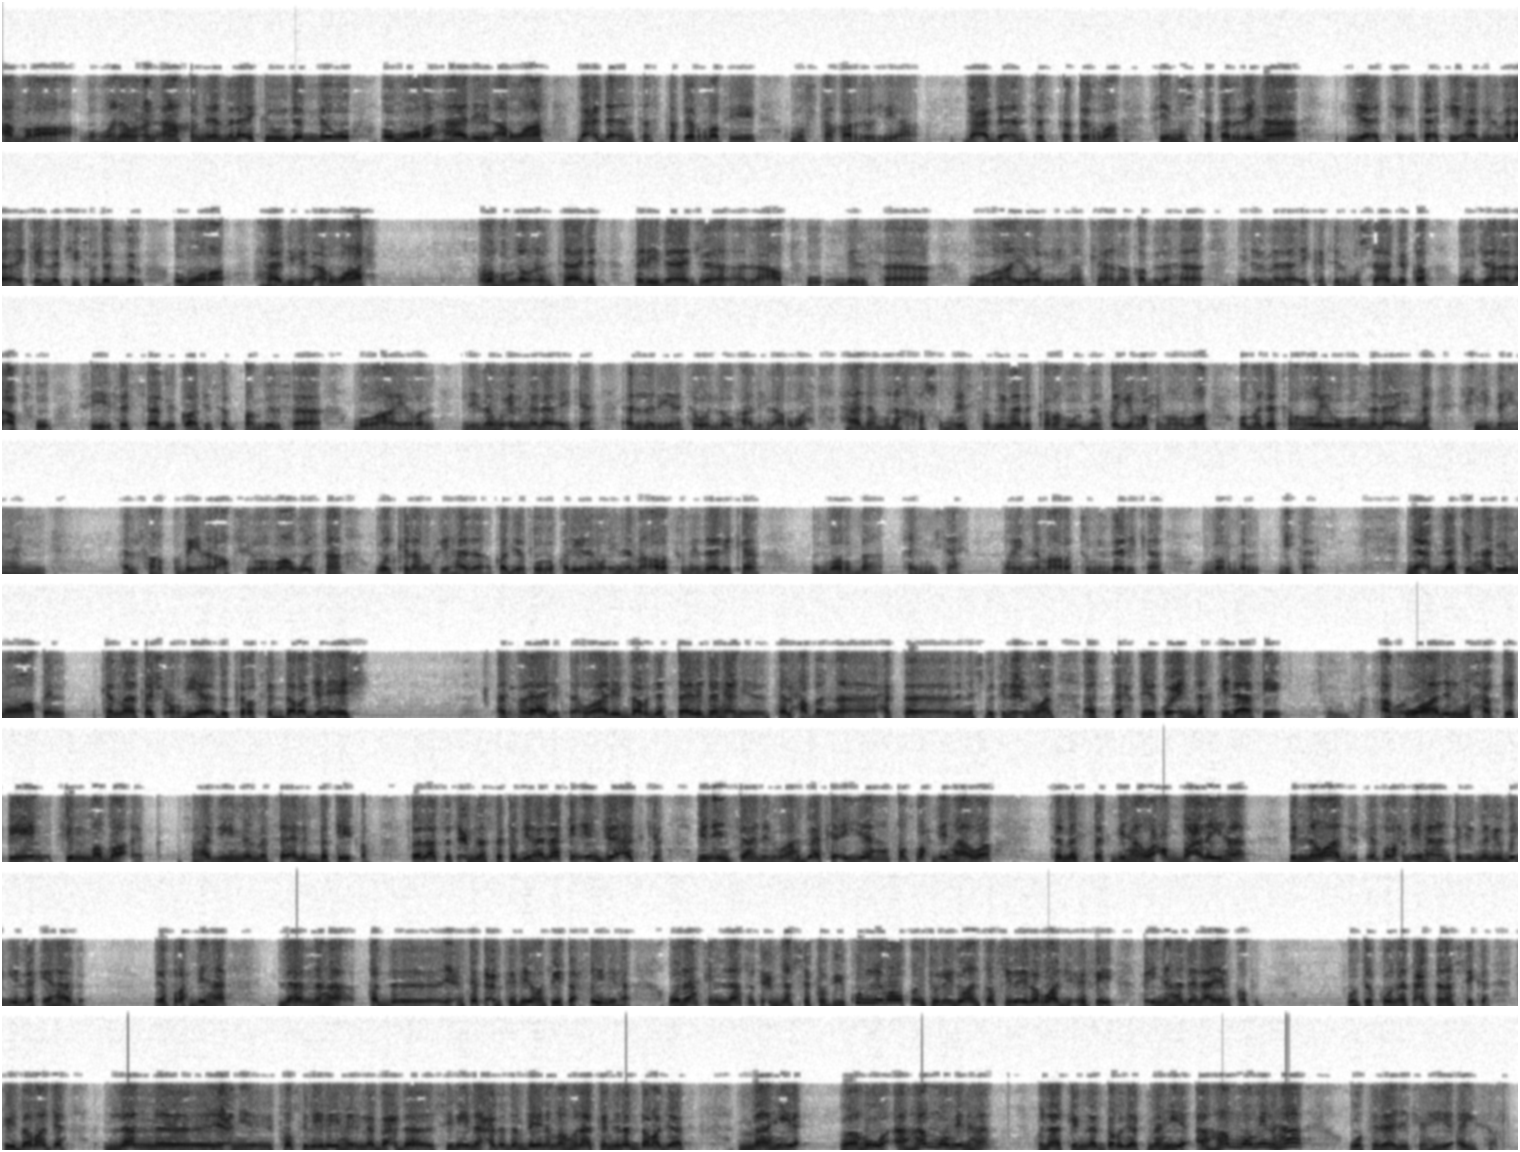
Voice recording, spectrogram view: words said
أمرا وهو نوع آخر من الملائكة يدبر أمور هذه الأرواح بعد أن تستقر في مستقرها بعد أن تستقر في مستقرها يأتي تأتي هذه الملائكة التي تدبر أمور هذه الأرواح وهم نوع ثالث فلذا جاء العطف بالفاء مغايرا لما كان قبلها من الملائكة المسابقة وجاء العطف في في السابقات سبقا بالفاء مغايرا لنوع الملائكة الذين تولوا هذه الأرواح. هذا ملخص ميسر لما ذكره ابن القيم رحمه الله وما ذكره غيره من الأئمة في بيان الفرق بين العطف والواو والفاء والكلام في هذا قد يطول قليلا وإنما أردت من ذلك ضرب المثال وإنما أردت من ذلك ضرب المثال. نعم لكن هذه المواطن كما تشعر هي ذكرت في الدرجة إيش؟ الثالثة وهذه الدرجة الثالثة يعني تلحظ أن حتى بالنسبة للعنوان التحقيق عند اختلاف أقوال المحققين في المضائق. فهذه من المسائل الدقيقة فلا تتعب نفسك بها لكن إن جاءتك من إنسان وأهداك إياها فافرح بها وتمسك بها وعض عليها بالنوادر. افرح بها أن تجد من يبين لك هذا. افرح بها لأنها قد يعني تتعب كثيرا في تحصيلها. ولكن لا تتعب نفسك في كل موطن تريد أن تصل إلى الراجح فيه فإن هذا لا ينقضي. وتكون أتعبت نفسك في درجة لن يعني تصل إليها إلا بعد سنين عددا بينما هناك من الدرجات ما هي ما هو أهم منها هناك من الدرجات ما هي أهم منها وكذلك هي أيسر.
